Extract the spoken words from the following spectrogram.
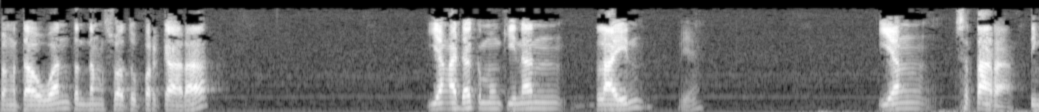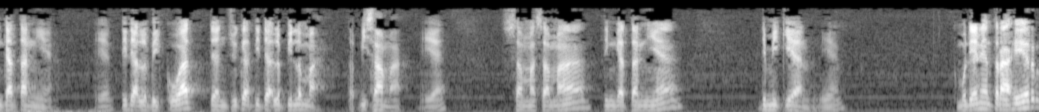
pengetahuan tentang suatu perkara yang ada kemungkinan lain ya yang setara tingkatannya ya, tidak lebih kuat dan juga tidak lebih lemah, tapi sama, ya. Sama-sama tingkatannya demikian, ya. Kemudian yang terakhir,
